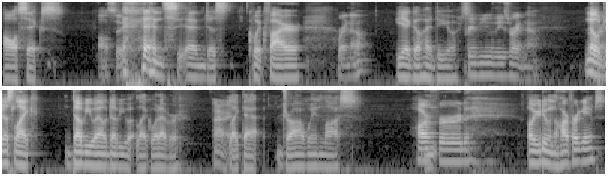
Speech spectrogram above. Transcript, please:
all six All six and and just quick fire. right now. Yeah, go ahead, do yours. Preview these right now. No, Alright. just like WLW, like whatever, All right. like that. Draw, win, loss. Hartford. Oh, you're doing the Harford games?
